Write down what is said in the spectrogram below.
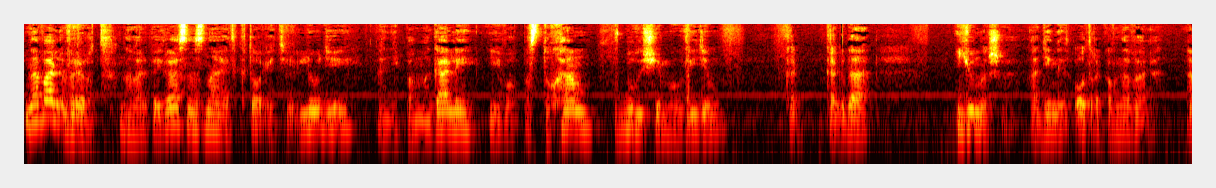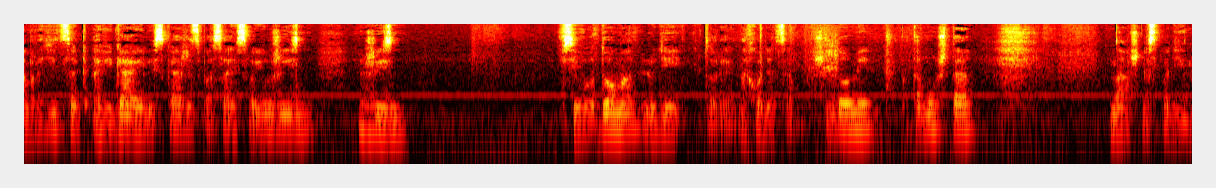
Наваль врет. Наваль прекрасно знает, кто эти люди. Они помогали его пастухам. В будущем мы увидим, как, когда юноша, один из отроков Наваля, обратится к Авигаю и скажет, спасай свою жизнь, жизнь всего дома, людей, которые находятся в нашем доме, потому что наш господин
